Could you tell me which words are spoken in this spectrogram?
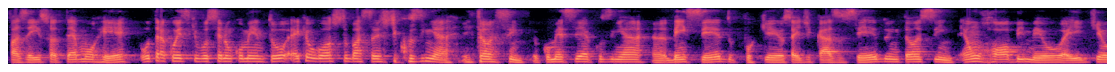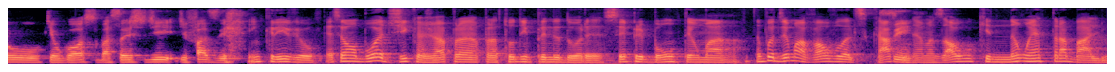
fazer isso até morrer. Outra coisa que você não comentou é que eu gosto bastante de cozinhar. Então, assim, eu comecei a cozinhar uh, bem cedo, porque eu saí de casa cedo. Então, assim, é um hobby meu aí que eu, que eu gosto bastante de, de fazer. Incrível. Essa é uma boa dica já para todo empreendedor. É sempre bom ter uma, não vou dizer uma válvula de escape, Sim. né? Mas algo que não é trabalho.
